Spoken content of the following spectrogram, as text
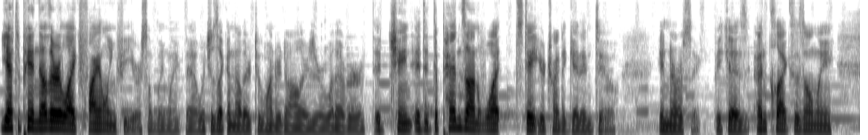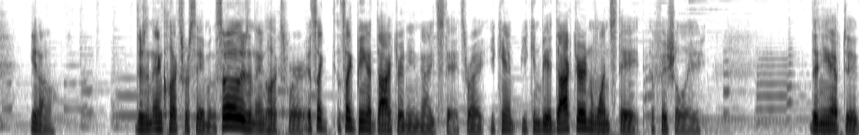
you have to pay another like filing fee or something like that, which is like another two hundred dollars or whatever. It change it, it depends on what state you're trying to get into in nursing because NCLEX is only, you know, there's an NCLEX for say Minnesota, there's an NCLEX for it's like it's like being a doctor in the United States, right? You can't you can be a doctor in one state officially, then you have to,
